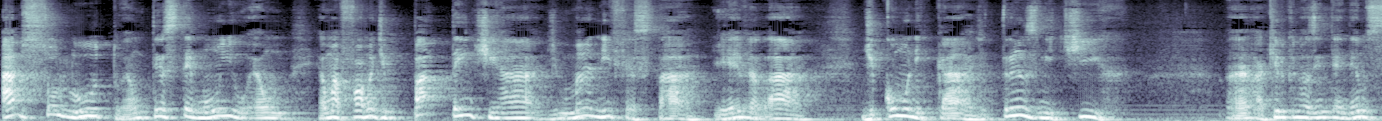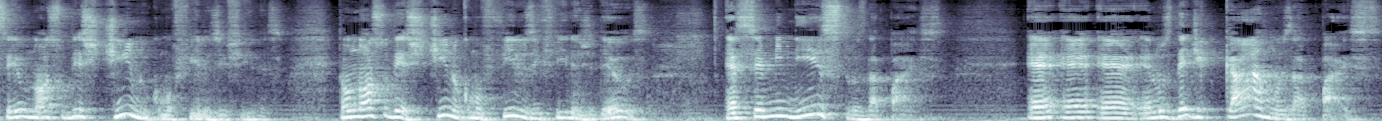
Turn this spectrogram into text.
absoluto, é um testemunho, é, um, é uma forma de patentear, de manifestar, de revelar, de comunicar, de transmitir né, aquilo que nós entendemos ser o nosso destino como filhos e filhas. Então, nosso destino como filhos e filhas de Deus é ser ministros da paz é, é, é, é nos dedicarmos à paz.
